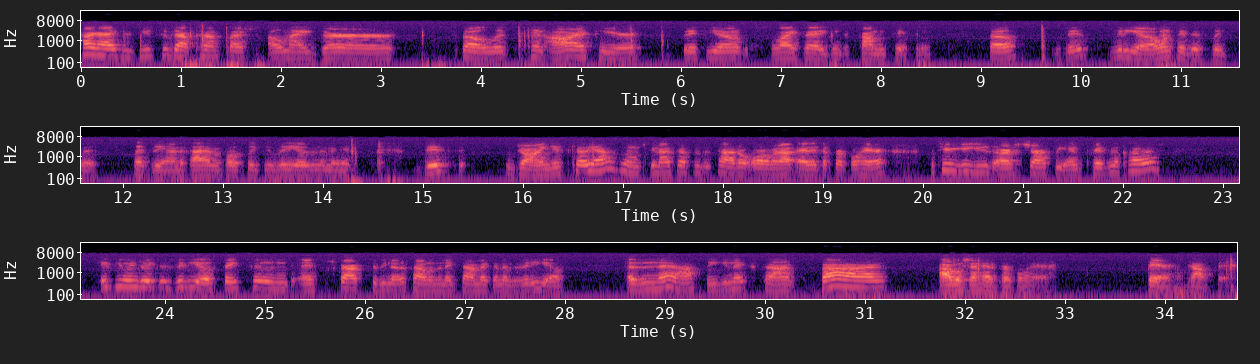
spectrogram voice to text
Hi guys, it's youtube.com slash oh my girl spelled with 10 R's here. But if you don't like that, you can just call me Tiffany. So, this video, I want to say this week, but let's be honest, I haven't posted weekly videos in a minute. This drawing is Kelly Osbourne, which you cannot tell from the title or when I edit the purple hair. Material you use are Sharpie and Prismacolors. If you enjoyed this video, stay tuned and subscribe to be notified when the next time I make another video. Other than that, I'll see you next time. Bye. I wish I had purple hair. There, out there.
